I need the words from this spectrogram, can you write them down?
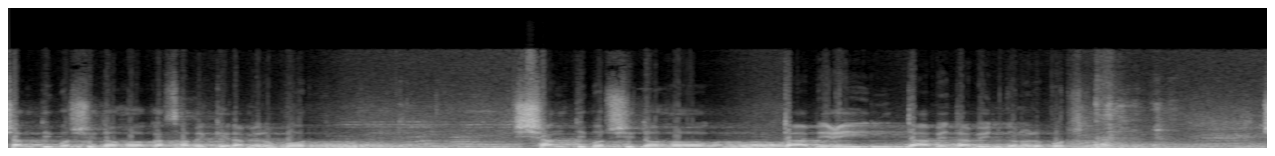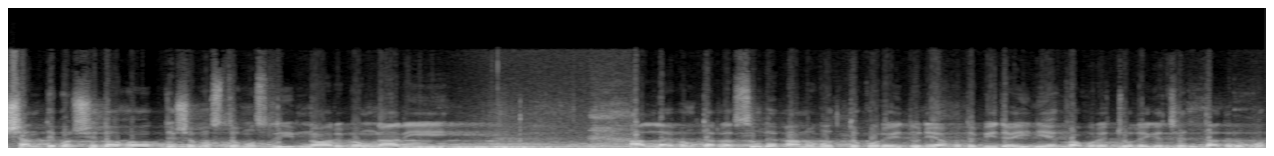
শান্তি বর্ষিত হোক আসাবে কেরামের উপর। শান্তি বর্ষিত হোক তাবেইন তাবে তাবেইনগণের উপর। শান্তি বর্ষিত হোক, যে সমস্ত মুসলিম নর এবং নারী আল্লাহ এবং তার রাসুলের আনুগত্য করে দুনিয়া হতে বিদায় নিয়ে কবরে চলে গেছেন তাদের উপর।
